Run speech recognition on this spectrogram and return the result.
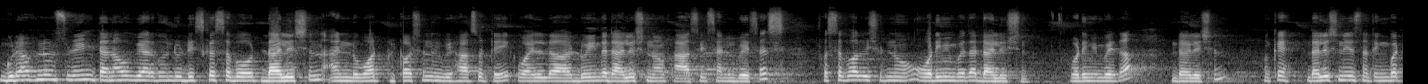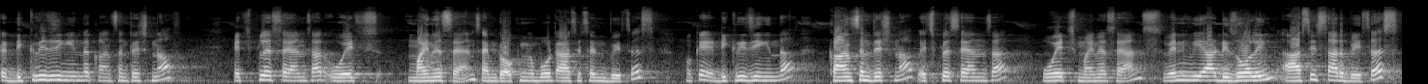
Good afternoon student. Uh, Now we are going to discuss about dilution and what precautions we have to take while uh, doing the dilution of acids and bases. First of all we should know what do you mean by the dilution. What do you mean by the dilution? Okay, dilution is nothing but a decreasing in the concentration of H plus ions or OH minus ions. I am talking about acids and bases. Okay, decreasing in the concentration of H plus ions or OH minus ions when we are dissolving acids or bases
